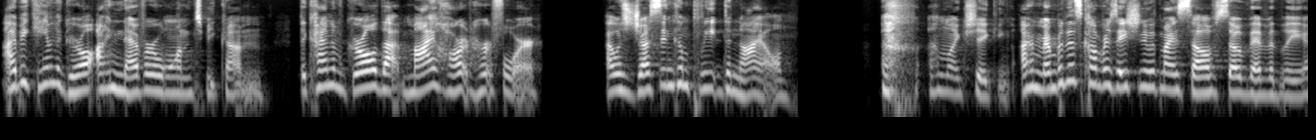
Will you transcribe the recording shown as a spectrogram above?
I became the girl I never wanted to become, the kind of girl that my heart hurt for. I was just in complete denial. I'm like shaking. I remember this conversation with myself so vividly.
